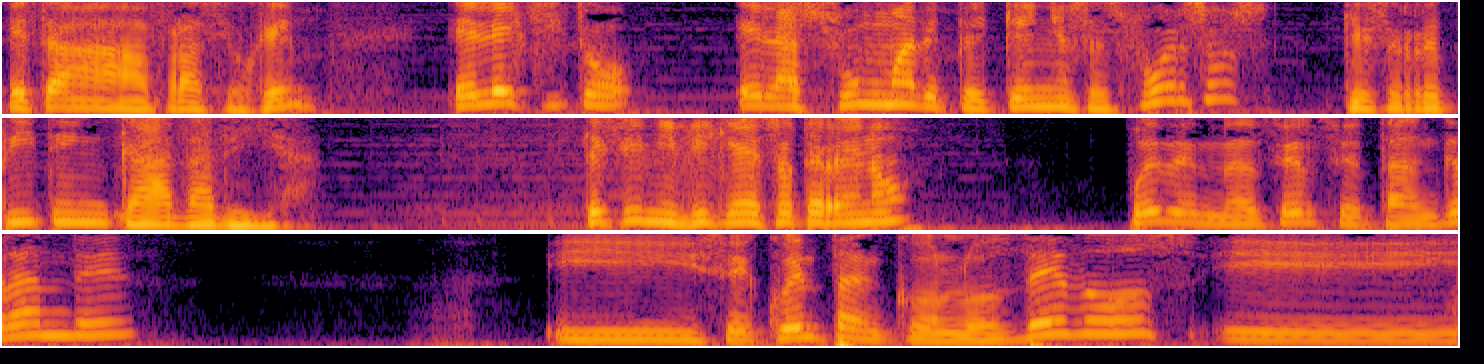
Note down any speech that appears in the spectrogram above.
esta frase, ¿ok? El éxito es la suma de pequeños esfuerzos que se repiten cada día. ¿Qué significa eso, terreno? Pueden hacerse tan grandes y se cuentan con los dedos y,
